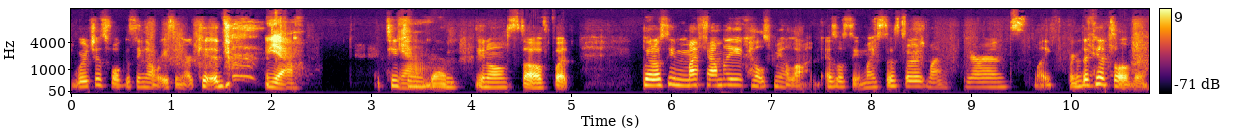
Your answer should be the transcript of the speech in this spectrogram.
we're just focusing on raising our kids, Yeah. teaching Yeah. them, you know, stuff. But, pero see, my family helps me a lot. Eso see, my sisters, my parents, like, bring the kids over.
